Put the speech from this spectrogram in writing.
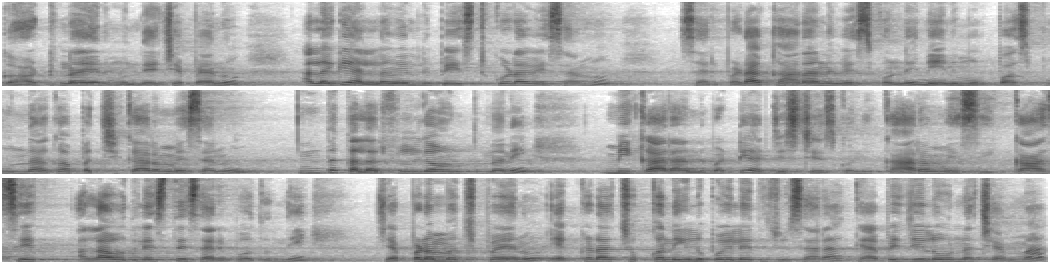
ఘాటున్నాయని ముందే చెప్పాను. అలాగే అల్లం వెల్లుల్లి పేస్ట్ కూడా వేసాము. సరిపడా కారాన్ని వేసుకోండి. నేను ముప్పా స్పూన్ దాకా పచ్చి కారం వేసాను. ఇంత కలర్ఫుల్గా ఉంటుందని మీ కారాన్ని బట్టి అడ్జస్ట్ చేసుకొని కారం వేసి కాసేపు అలా వదిలేస్తే సరిపోతుంది. చెప్పడం మర్చిపోయాను. ఎక్కడ చుక్క నీళ్ళు పోయలేదు చూసారా? క్యాబేజీలో ఉన్న చెమ్మ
